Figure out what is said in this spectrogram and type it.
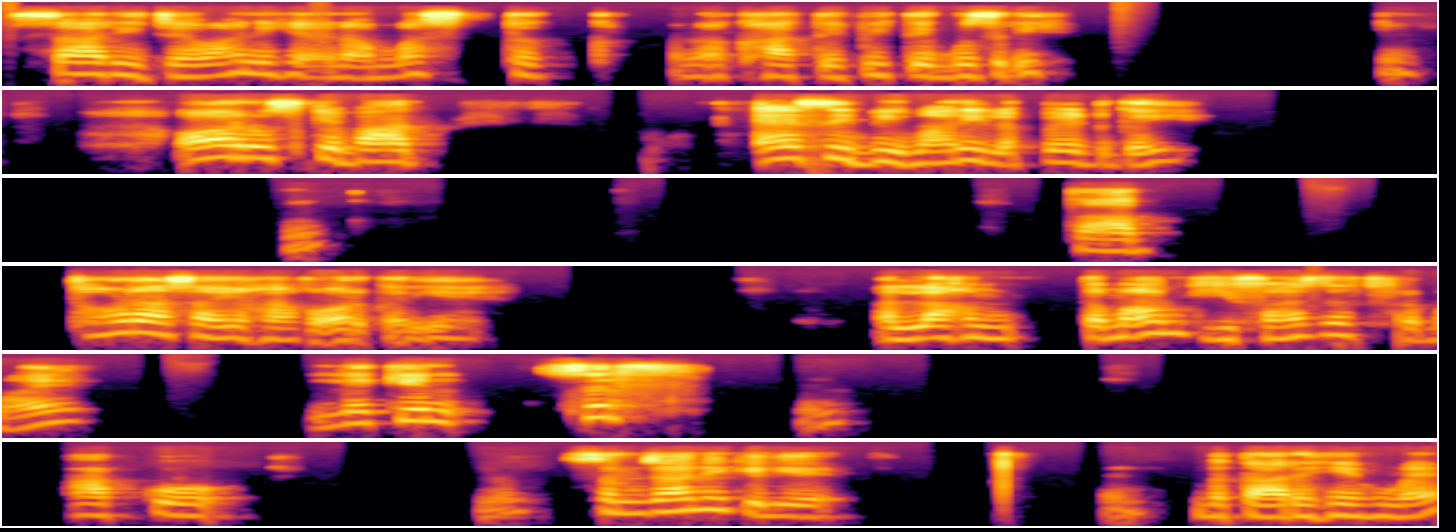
ساری جوانی ہے نا مست نہ کھاتے پیتے گزری۔ اور اس کے بعد ایسی بیماری لپیٹ گئی۔ تو آپ تھوڑا سا یہاں غور کریے۔ اللہ ہم تمام کی حفاظت فرمائے، لیکن صرف آپ کو سمجھانے کے لیے بتا رہی ہوں میں۔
